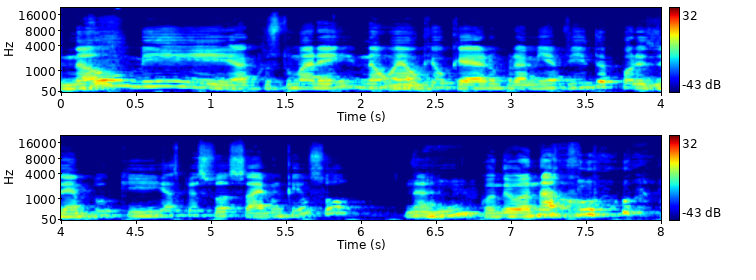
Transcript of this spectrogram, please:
não me acostumarei, não é o que eu quero para minha vida, por exemplo, que as pessoas saibam quem eu sou, né? Uhum. Quando eu ando na rua.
